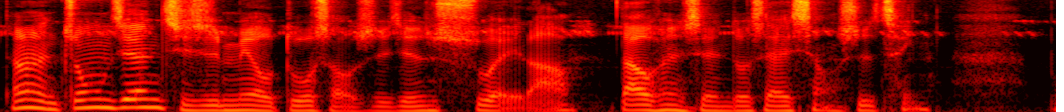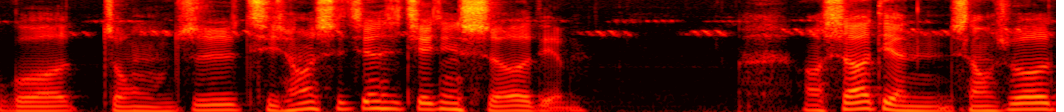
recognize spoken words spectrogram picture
当然，中间其实没有多少时间睡啦，大部分时间都是在想事情。不过，总之起床时间是接近十二点。然后十二点想说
